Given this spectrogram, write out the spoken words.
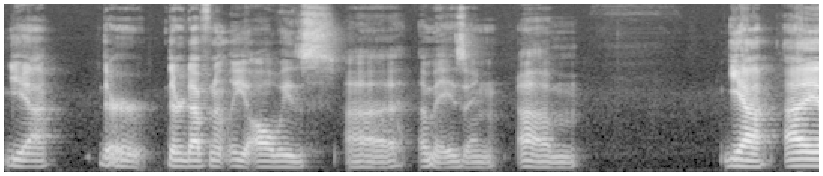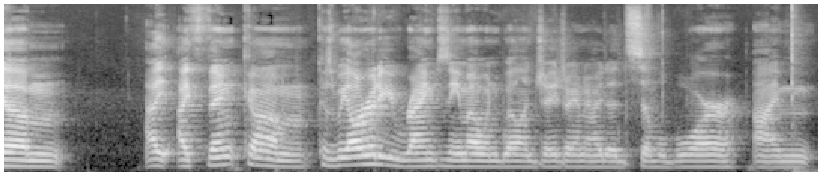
Yeah, they're they're definitely always uh, amazing. Um, yeah, I um, I I think because we already ranked Zemo and Will and JJ and I did Civil War. I'm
